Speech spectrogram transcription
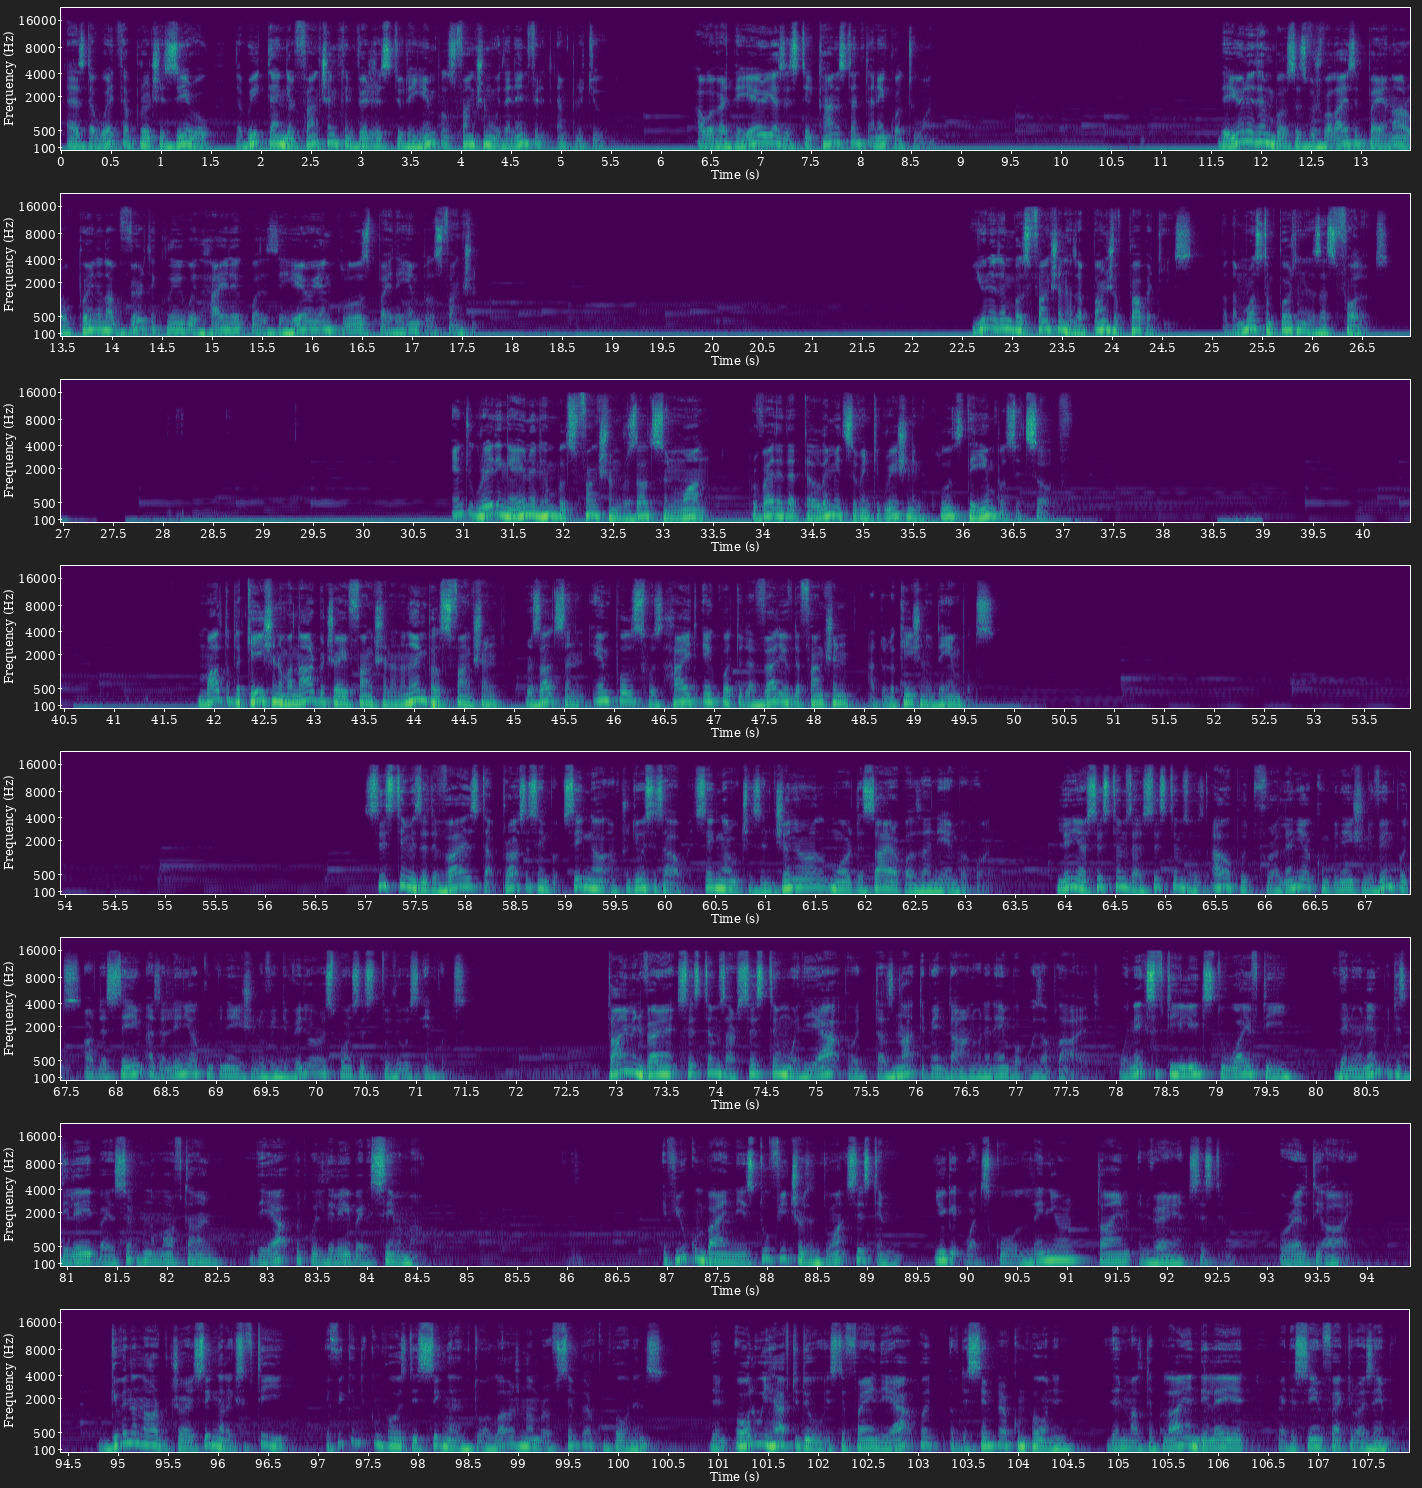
As the width approaches 0, the rectangle function converges to the impulse function with an infinite amplitude. However, the area is still constant and equal to 1. The unit impulse is visualized by an arrow pointed up vertically with height equals the area enclosed by the impulse function. Unit impulse function has a bunch of properties, but the most important is as follows. Integrating a unit impulse function results in 1, provided that the limits of integration includes the impulse itself. Multiplication of an arbitrary function and an impulse function results in an impulse whose height equal to the value of the function at the location of the impulse. System is a device that processes input signal and produces output signal which is in general more desirable than the input one. Linear systems are systems whose output for a linear combination of inputs are the same as a linear combination of individual responses to those inputs. Time invariant systems are systems where the output does not depend on when an input was applied. When x of t leads to y of t, then when input is delayed by a certain amount of time, the output will delay by the same amount. If you combine these two features into one system, you get what's called linear time invariant system, or LTI. Given an arbitrary signal x of t, if we can decompose this signal into a large number of simpler components, then all we have to do is to find the output of the simpler component, then multiply and delay it by the same factor as input.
